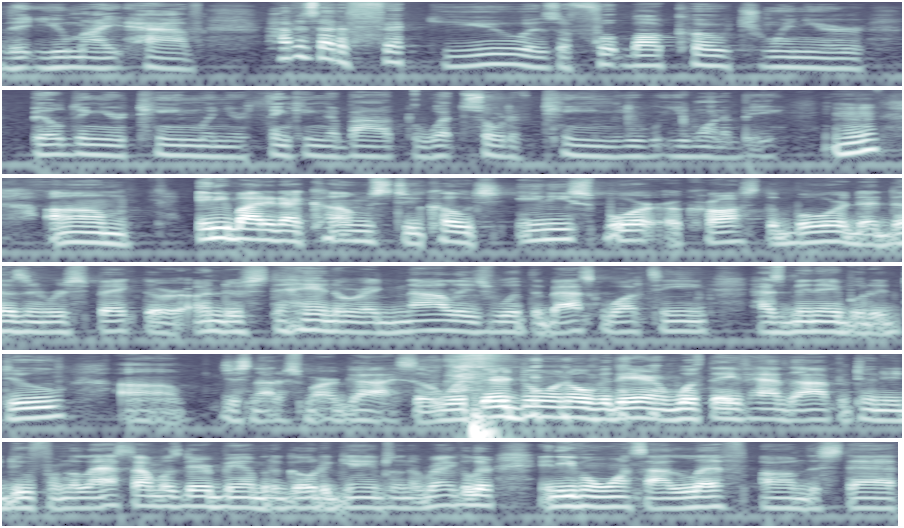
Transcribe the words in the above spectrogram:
that you might have, how does that affect you as a football coach when you're building your team, when you're thinking about what sort of team you, you want to be? Mm-hmm. Um, anybody that comes to coach any sport across the board that doesn't respect or understand or acknowledge what the basketball team has been able to do, um, just not a smart guy. So what they're doing over there and what they've had the opportunity to do from the last time I was there, being able to go to games on the regular, and even once I left um, the staff,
